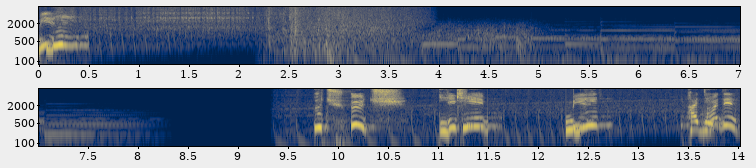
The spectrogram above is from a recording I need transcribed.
Bir. 1 3 3. 2 İki, 1 Hadi. Hadi.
